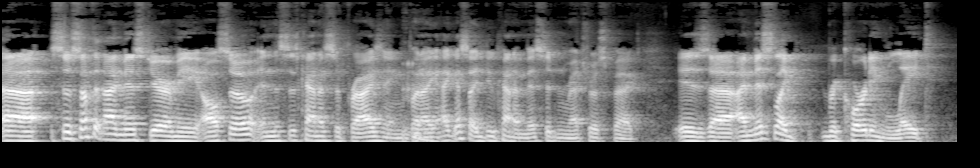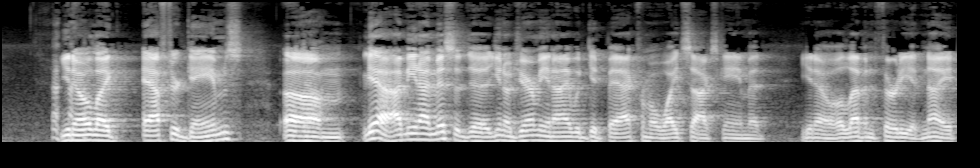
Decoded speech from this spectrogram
uh, so something I miss, Jeremy, also, and this is kind of surprising, but I, I guess I do kind of miss it in retrospect. Is uh, I miss like recording late, you know, like after games. Um, yeah, I mean, I miss it. Uh, you know, Jeremy and I would get back from a White Sox game at you know eleven thirty at night,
